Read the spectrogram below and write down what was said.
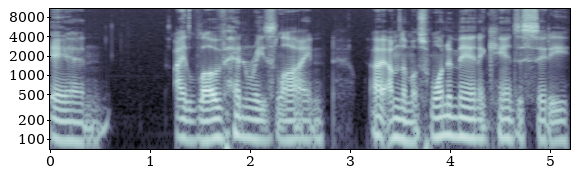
and I love Henry's line. I, am the most wanted man in Kansas City,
